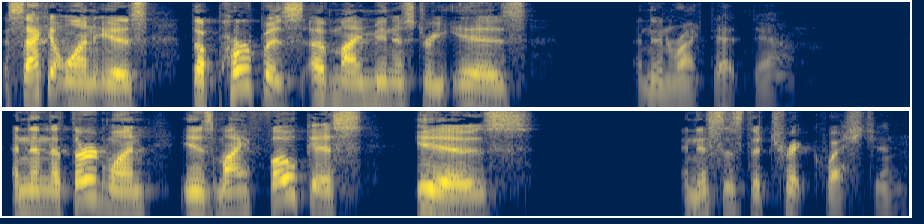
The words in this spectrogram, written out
The second one is, the purpose of my ministry is, and then write that down. And then the third one is my focus is, and this is the trick question.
